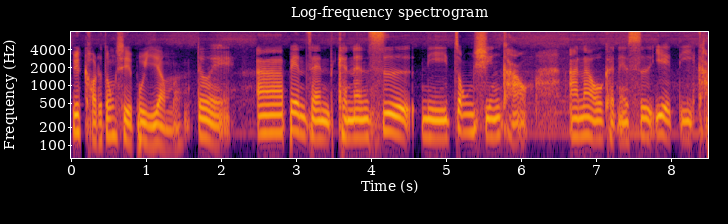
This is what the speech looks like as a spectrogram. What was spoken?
因为考的东西也不一样嘛，对。啊，变成可能是你中旬考啊，那我可能是月底考，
